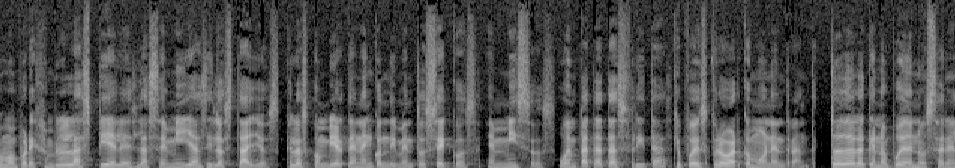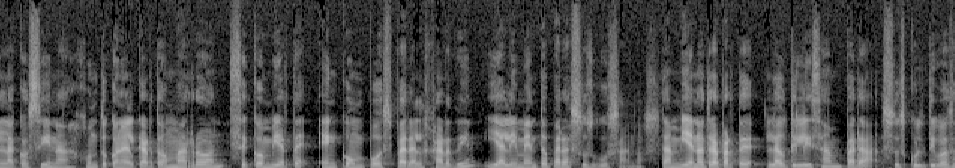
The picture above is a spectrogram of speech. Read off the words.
Como por ejemplo las pieles, las semillas y los tallos, que los convierten en condimentos secos, en misos o en patatas fritas que puedes probar como un entrante. Todo lo que no pueden usar en la cocina, junto con el cartón marrón, se convierte en compost para el jardín y alimento para sus gusanos. También otra parte la utilizan para sus cultivos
